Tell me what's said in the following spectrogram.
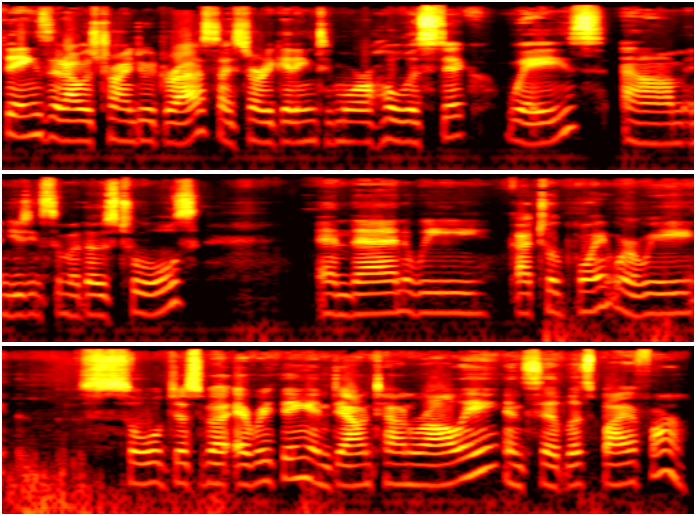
things that I was trying to address, I started getting to more holistic ways um, and using some of those tools. And then we got to a point where we sold just about everything in downtown Raleigh and said, let's buy a farm.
